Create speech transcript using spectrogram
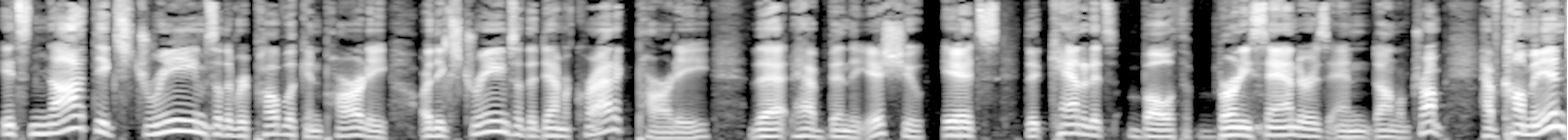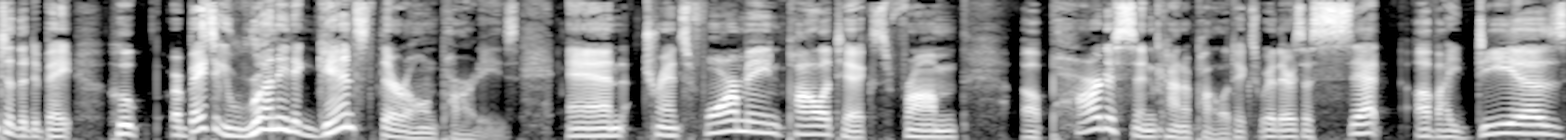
it's not the extremes of the Republican Party or the extremes of the Democratic Party that have been the issue. It's that candidates, both Bernie Sanders and Donald Trump, have come into the debate who are basically running against their own parties and transforming politics from a partisan kind of politics where there's a set of ideas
